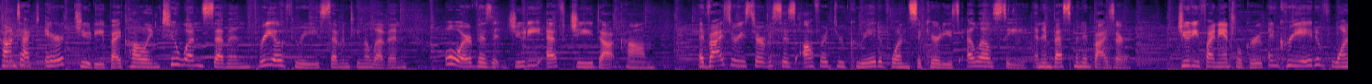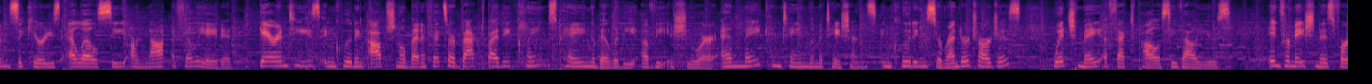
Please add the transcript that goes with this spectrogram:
Contact Eric Judy by calling 217 303 1711 or visit judyfg.com. Advisory services offered through Creative One Securities LLC, an investment advisor. Judy Financial Group and Creative One Securities LLC are not affiliated. Guarantees, including optional benefits, are backed by the claims paying ability of the issuer and may contain limitations, including surrender charges, which may affect policy values. Information is for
